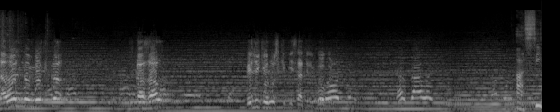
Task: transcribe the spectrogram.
Довольно метко сказал великий русский писатель Гоголь. Así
